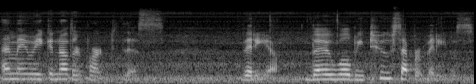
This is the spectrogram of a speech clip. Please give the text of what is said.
I may make another part to this video there will be two separate videos.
